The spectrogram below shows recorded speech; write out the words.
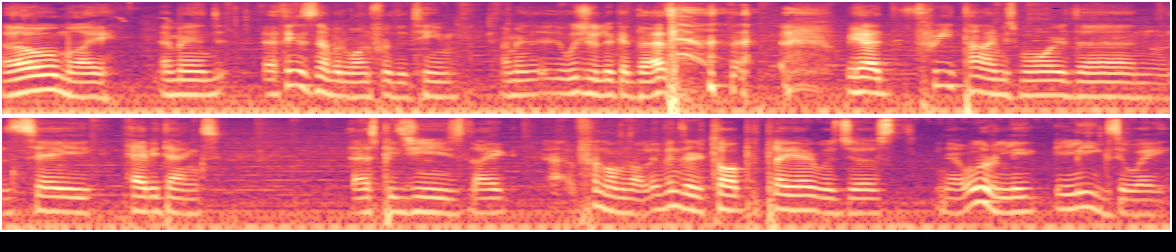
oh my! I mean, I think it's number one for the team. I mean, would you look at that? we had three times more than let's say heavy tanks. SPGs like uh, phenomenal. Even their top player was just you know we were le leagues away,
